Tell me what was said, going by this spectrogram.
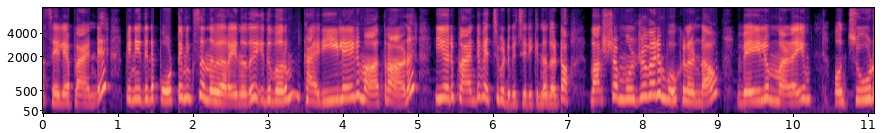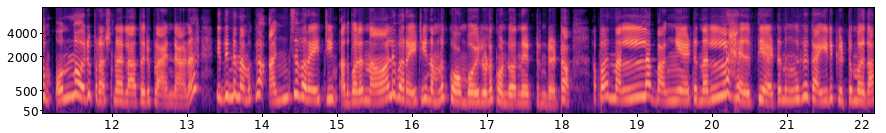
അസേലിയ പ്ലാന്റ് പിന്നെ ഇതിന്റെ പോട്ട് മിക്സ് എന്ന് പറയുന്നത് ഇത് വെറും കരിയിലയിൽ മാത്രമാണ് ഈ ഒരു പ്ലാന്റ് വെച്ച് പിടിപ്പിച്ചിരിക്കുന്നത് കേട്ടോ. വർഷം മുഴുവനും പൂക്കളുണ്ടാവും വെയിലും മഴയും ചൂടും ഒന്നും ഒരു പ്രശ്നമില്ലാത്തൊരു പ്ലാന്റ് ആണ്. ഇതിന്റെ നമുക്ക് അഞ്ച് വെറൈറ്റിയും അതുപോലെ നാല് വെറൈറ്റിയും നമ്മൾ കോംബോയിലൂടെ കൊണ്ടുവന്നിട്ടുണ്ട് കേട്ടോ. അപ്പോൾ നല്ല ഭംഗിയായിട്ട് നല്ല ഹെൽത്തി ആയിട്ട് നിങ്ങൾക്ക് കയ്യിൽ കിട്ടുമ്പോൾ ഇതാ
